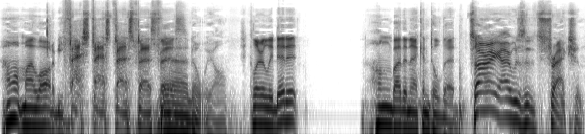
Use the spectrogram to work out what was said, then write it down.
I want my law to be fast, fast, fast, fast, fast. Yeah, don't we all? She clearly did it. Hung by the neck until dead. Sorry, I was a distraction.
